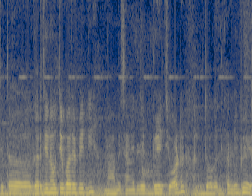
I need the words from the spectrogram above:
तिथं गर्दी नव्हती बऱ्यापैकी. मग आम्ही सांगितली भेळची ऑर्डर आणि दोघांनी खाल्ली भेळ.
